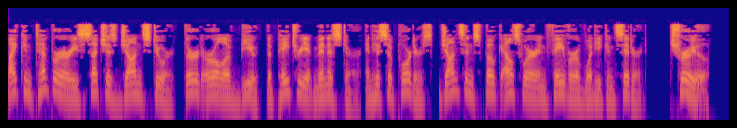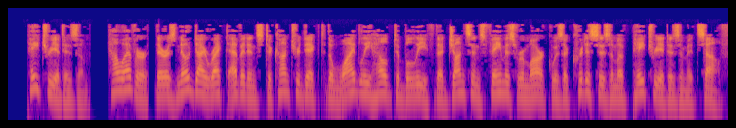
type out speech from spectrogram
by contemporaries such as John Stuart, 3rd Earl of Bute the Patriot Minister and his supporters. Johnson spoke elsewhere in favour of what he considered, "'true' patriotism. However, there is no direct evidence to contradict the widely held to belief that Johnson's famous remark was a criticism of patriotism itself.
